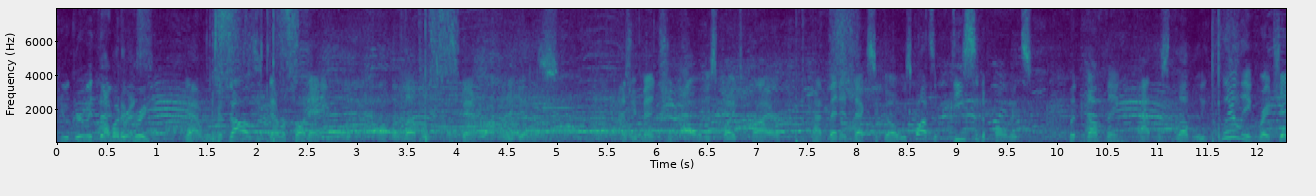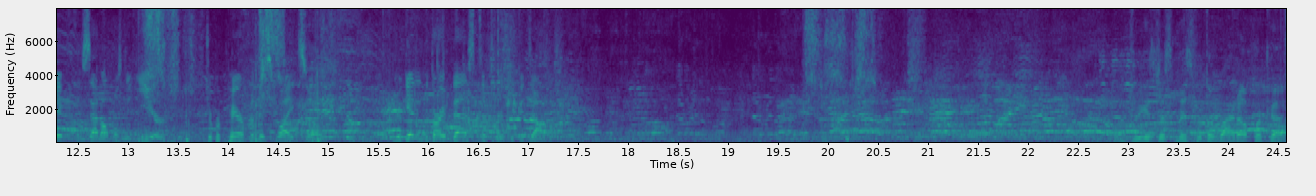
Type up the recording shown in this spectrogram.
Do you agree with that, I would Chris? agree. Yeah, well, Gonzalez has never fought anyone on the level of Bam Rodriguez. As you mentioned, all of his fights prior have been in Mexico. He's fought some decent opponents, but nothing at this level. He's clearly in great shape. He's had almost a year to prepare for this fight, so you're getting the very best of Christian Gonzalez. Rodriguez just missed with the right uppercut.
